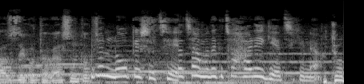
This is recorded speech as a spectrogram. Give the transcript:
আজ দিয়ে করতে হবে। আসুন তো। একজন লোক এসেছে। আচ্ছা আমাদের কিছু হারিয়ে গিয়েছে কিনা? চল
